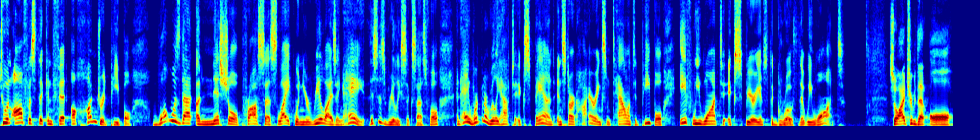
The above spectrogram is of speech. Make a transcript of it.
to an office that can fit a hundred people. What was that initial process like when you're realizing, hey, this is really successful, and hey, we're going to really have to expand and start hiring some talented people if we want to experience the growth that we want? So I attribute that all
